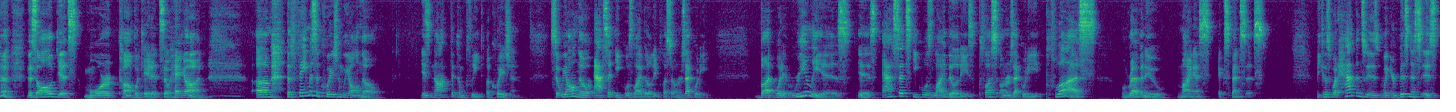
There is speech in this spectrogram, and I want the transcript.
this all gets more complicated, so hang on. Um, the famous equation we all know is not the complete equation. So we all know asset equals liability plus owner's equity. But what it really is, is assets equals liabilities plus owner's equity plus revenue minus expenses. Because what happens is when your business is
